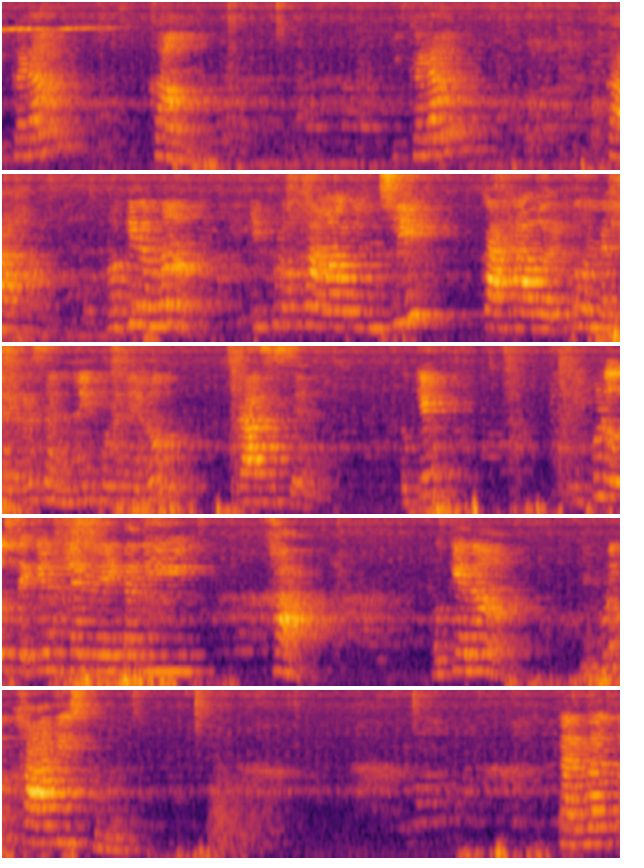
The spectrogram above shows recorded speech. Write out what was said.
ఇక్కడ కమ్ ఇక్కడ కహ ఓకేనమ్మా ఇప్పుడు కా నుంచి కహ వరకు ఉన్న లెటర్స్ అన్నీ కూడా నేను రాసేసాను ఓకే? ఇప్పుడు సెకండ్ లెటర్ ఏంటది? ఖా. ఓకేనా? ఇప్పుడు ఖా తీసుకున్నాం తర్వాత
